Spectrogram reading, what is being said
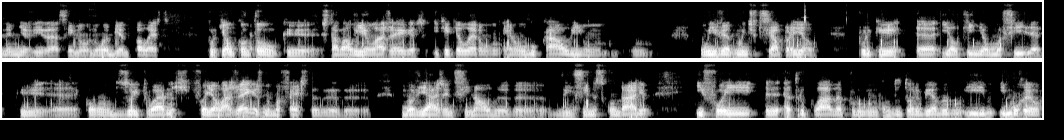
na minha vida, assim, no, no ambiente de palestra. porque ele contou que estava ali em Las Vegas e que aquele era um, era um local e um, um, um evento muito especial para ele, porque uh, ele tinha uma filha que, uh, com 18 anos, foi a Las Vegas numa festa de, de uma viagem de final de, de, de ensino secundário e foi uh, atropelada por um condutor bêbado e, e, morreu.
